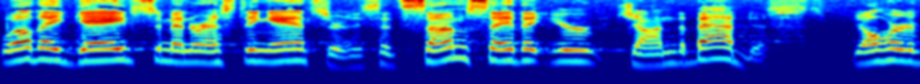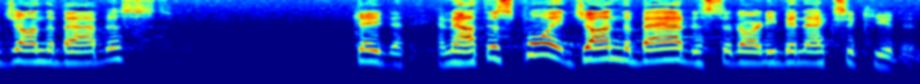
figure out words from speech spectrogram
Well, they gave some interesting answers. They said, Some say that you're John the Baptist. Y'all heard of John the Baptist? Okay, and now at this point, John the Baptist had already been executed.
